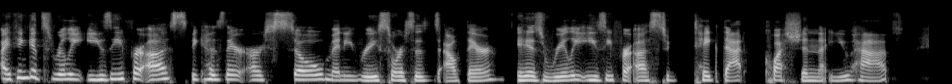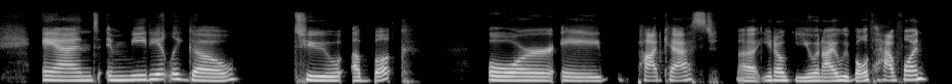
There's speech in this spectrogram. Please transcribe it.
I think it's really easy for us because there are so many resources out there. It is really easy for us to take that question that you have and immediately go to a book or a podcast. Uh, you know, you and I, we both have one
